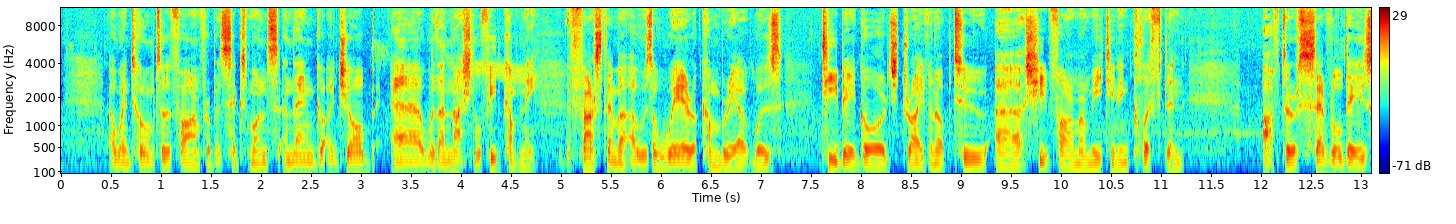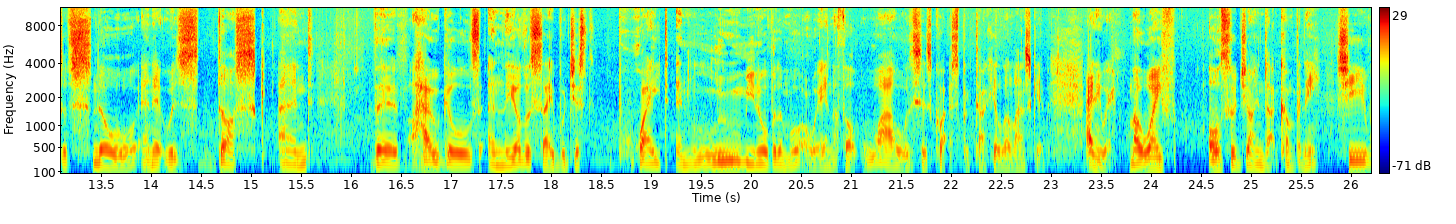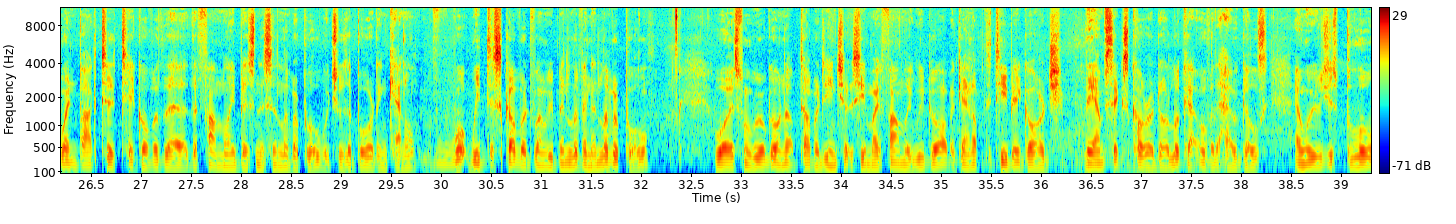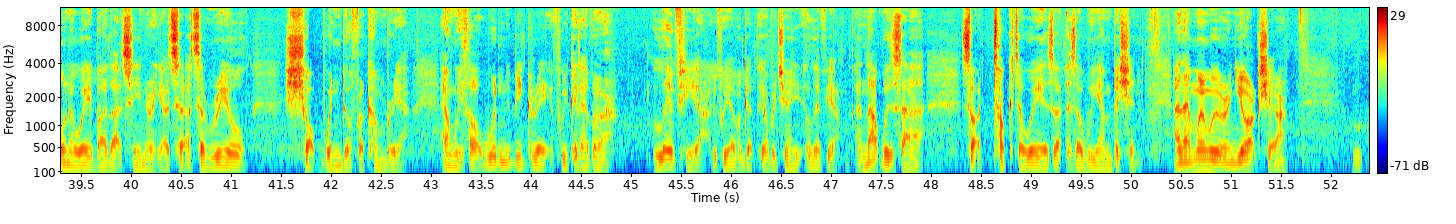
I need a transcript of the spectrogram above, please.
I went home to the farm for about six months and then got a job uh, with a national feed company. The first time I was aware of Cumbria was Tebay Gorge, driving up to a sheep farmer meeting in Clifton after several days of snow, and it was dusk, and the Howgills and the other side were just white and looming over the motorway. And I thought, wow, this is quite a spectacular landscape. Anyway, my wife also joined that company. She went back to take over the, the family business in Liverpool, which was a boarding kennel. What we discovered when we'd been living in Liverpool was when we were going up to Aberdeenshire to see my family, we'd go up again up the Tebay Gorge, the M6 corridor, look out over the Howgills, and we were just blown away by that scenery. It's a, it's a real shop window for Cumbria. And we thought, wouldn't it be great if we could ever live here, if we ever get the opportunity to live here? And that was uh, sort of tucked away as a, as a wee ambition. And then when we were in Yorkshire,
